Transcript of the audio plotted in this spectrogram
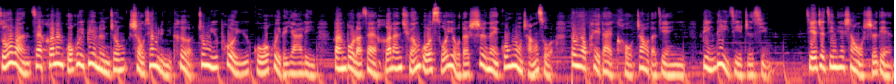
昨晚在荷兰国会辩论中，首相吕特终于迫于国会的压力，颁布了在荷兰全国所有的室内公共场所都要佩戴口罩的建议，并立即执行。截至今天上午十点，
